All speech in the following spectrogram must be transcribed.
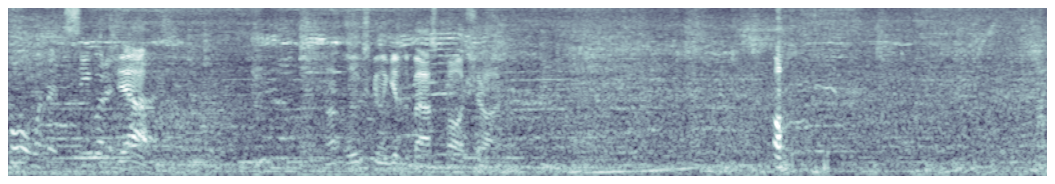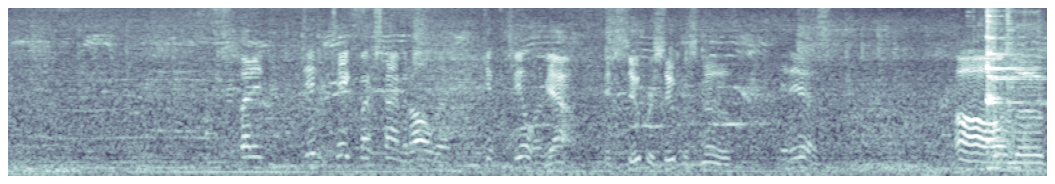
pull with it, see what it Yeah. does. Luke's gonna give the basketball a shot. Oh, But it didn't take much time at all to get the feel of it. yeah. It's super, super smooth. It is. Oh, Luke.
